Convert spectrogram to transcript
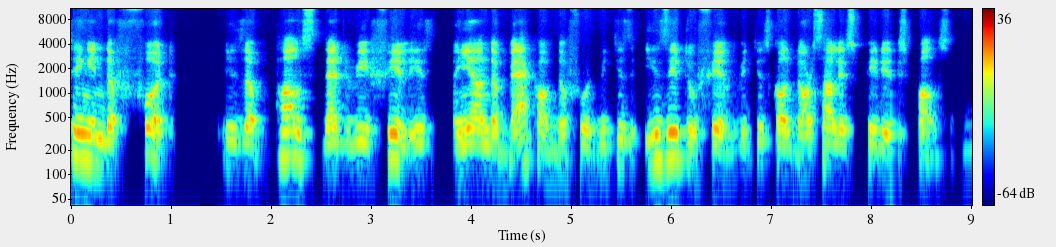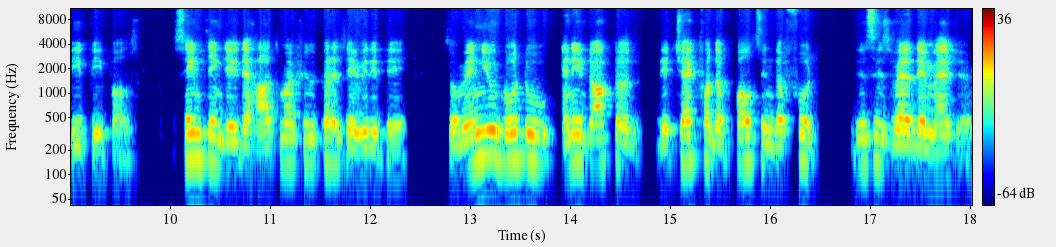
thing in the foot is the pulse that we feel is here on the back of the foot, which is easy to feel, which is called dorsalis pedis pulse, DP pulse. Same thing, જે રીતે હાથમાં feel કરે છે એવી રીતે. So when you go to any doctor, they check for the pulse in the foot. This is where they measure.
